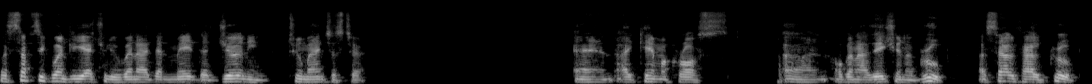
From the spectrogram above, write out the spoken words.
But subsequently, actually, when I then made the journey to Manchester, and I came across an organization, a group, a self-help group,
